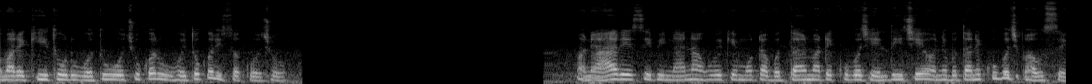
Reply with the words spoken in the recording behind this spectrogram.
તમારે ઘી થોડું વધુ ઓછું કરવું હોય તો કરી શકો છો. અને આ રેસીપી નાના હોય કે મોટા બધા માટે ખૂબ જ હેલ્ધી છે અને બધાને ખૂબ જ ભાવશે.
